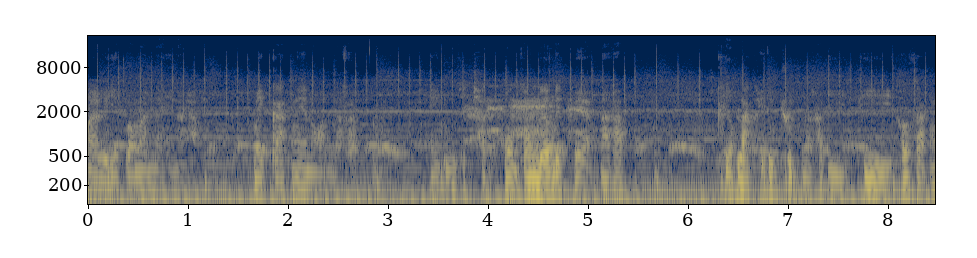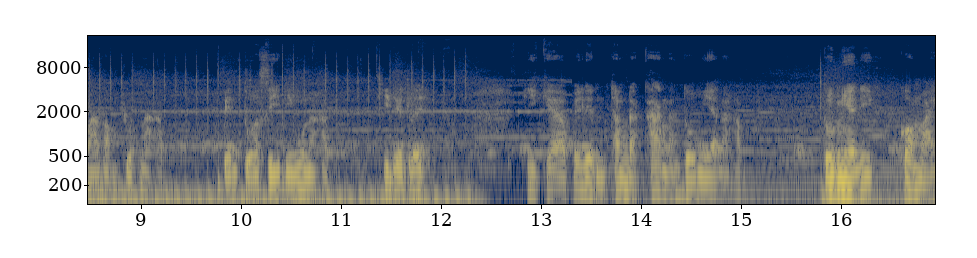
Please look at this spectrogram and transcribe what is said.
รายละเอียดประมาณไหนนะครับ ไม่กักแน่นอนนะครับ ให้ดูชัดๆห่วงทองเหลืองเลขแปดนะครับ เคลือบหลักให้ทุกชุดนะครับที่เขาสั่งมาสองชุดนะครับ เป็นตัวสี่นิ้วนะครับ ที่เด็ดเลยพี่แกไปเล่นทั้งดักทางทั้งตัวเมียนะครับ ตัวเมียนี่ความหมาย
